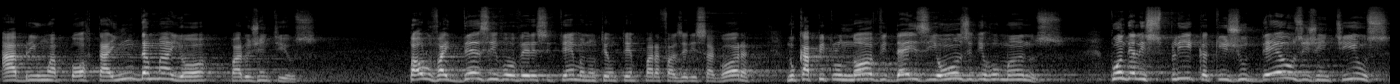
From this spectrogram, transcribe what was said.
abre uma porta ainda maior para os gentios. Paulo vai desenvolver esse tema, não tenho tempo para fazer isso agora, no capítulo 9, 10 e 11 de Romanos quando ele explica que judeus e gentios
